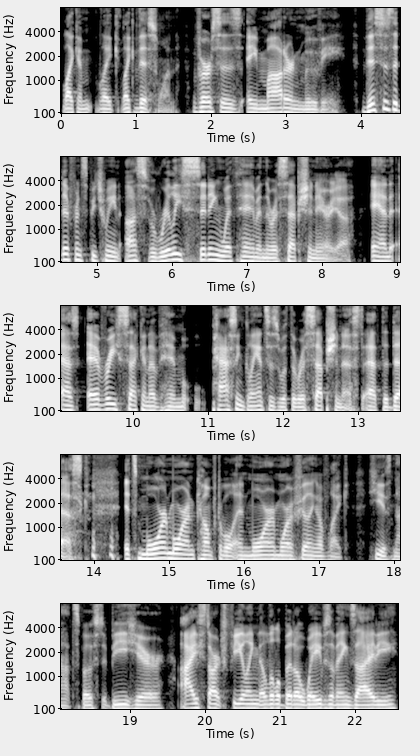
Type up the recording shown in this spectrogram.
like a, like like this one, versus a modern movie. This is the difference between us really sitting with him in the reception area and as every second of him passing glances with the receptionist at the desk, it's more and more uncomfortable and more and more a feeling of like, he is not supposed to be here. I start feeling a little bit of waves of anxiety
